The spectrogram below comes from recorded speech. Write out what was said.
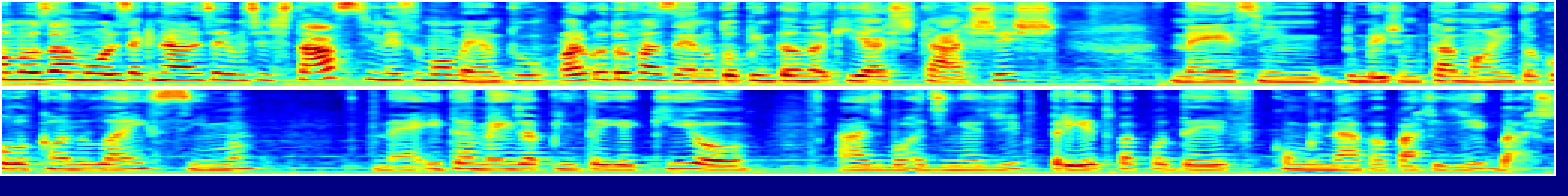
Então, meus amores, aqui na área de serviço está assim nesse momento. Olha o que eu tô fazendo, tô pintando aqui as caixas, né, assim, do mesmo tamanho. Tô colocando lá em cima, né, e também já pintei aqui, ó, as bordinhas de preto para poder combinar com a parte de baixo.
